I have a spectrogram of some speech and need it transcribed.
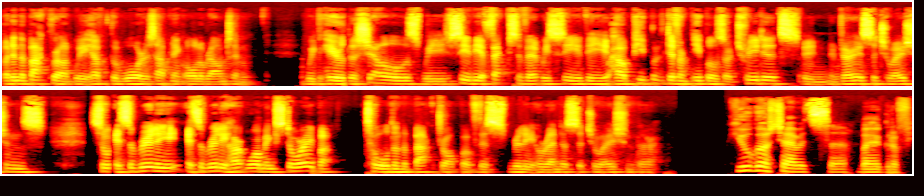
But in the background, we have the war is happening all around him. We hear the shells, we see the effects of it, we see the how people different peoples are treated in, in various situations. So it's a really it's a really heartwarming story, but told in the backdrop of this really horrendous situation there. Hugo Chavez uh, biography.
